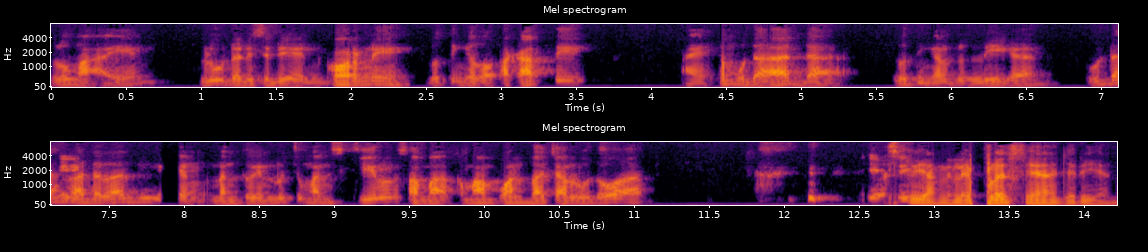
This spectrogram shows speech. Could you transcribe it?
lu main, lu udah disediain core nih, lu tinggal otak atik, item udah ada, lu tinggal beli kan, udah nggak ada lagi, yang nentuin lu cuman skill sama kemampuan baca lu doang. iya sih. itu yang nilai plusnya jadi yang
